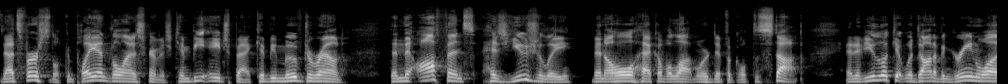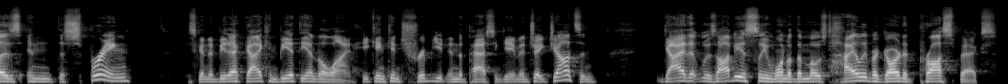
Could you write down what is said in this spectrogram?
that's versatile, can play into the line of scrimmage, can be H-back, can be moved around, then the offense has usually been a whole heck of a lot more difficult to stop. And if you look at what Donovan Green was in the spring, he's going to be that guy can be at the end of the line. He can contribute in the passing game. And Jake Johnson, guy that was obviously one of the most highly regarded prospects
